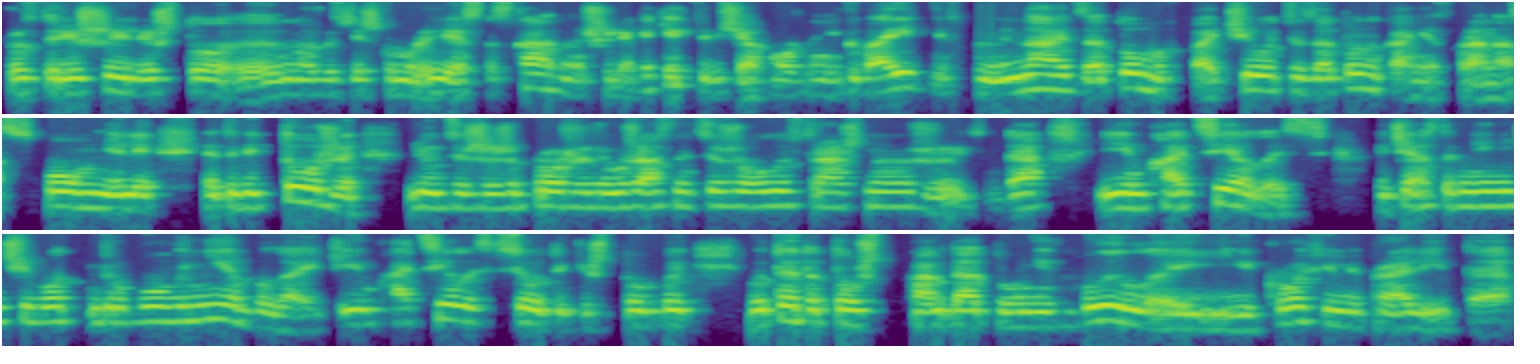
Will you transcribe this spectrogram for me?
Просто решили, что, э, может быть, слишком резко сказано, решили о каких-то вещах можно не говорить, не вспоминать, зато мы в почете, зато, наконец, про нас вспомнили. Это ведь тоже, люди же, же прожили ужасно тяжелую, страшную жизнь, да, и им хотелось, и часто мне ничего другого не было, и им хотелось все-таки, чтобы вот это то, что когда-то у них было, и кровь ими пролитая.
